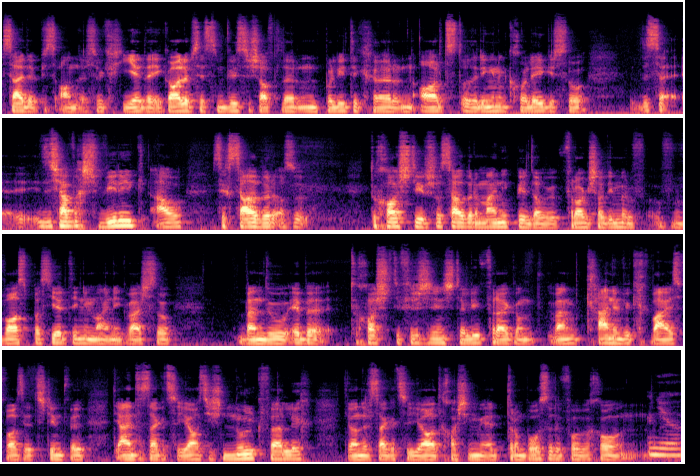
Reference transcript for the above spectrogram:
Sagt etwas anderes. Wirklich jeder, egal ob es jetzt ein Wissenschaftler, ein Politiker, ein Arzt oder irgendein Kollege ist, so, das, äh, es ist einfach schwierig, auch sich selber, also du kannst dir schon selber eine Meinung bilden, aber die Frage ist halt immer, auf, auf was basiert deine Meinung, weißt so, wenn du eben, du kannst die verschiedensten Leute fragen und wenn keiner wirklich weiß, was jetzt stimmt, weil die einen sagen so, ja, es ist null gefährlich, die anderen sagen so, ja, du kannst irgendwie eine Thrombose davon bekommen. ja.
